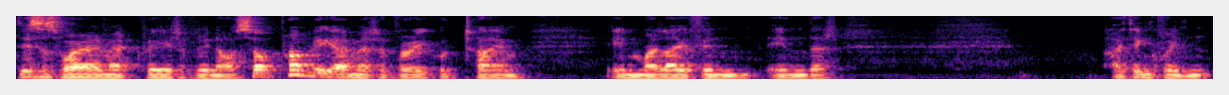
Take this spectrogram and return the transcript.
this is where I'm at creatively now. So probably I'm at a very good time in my life in in that I think when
